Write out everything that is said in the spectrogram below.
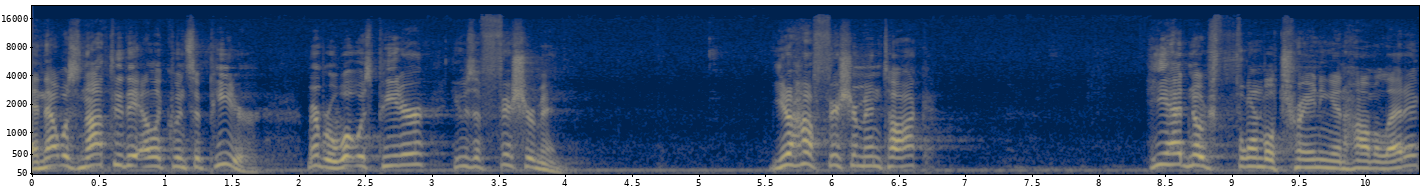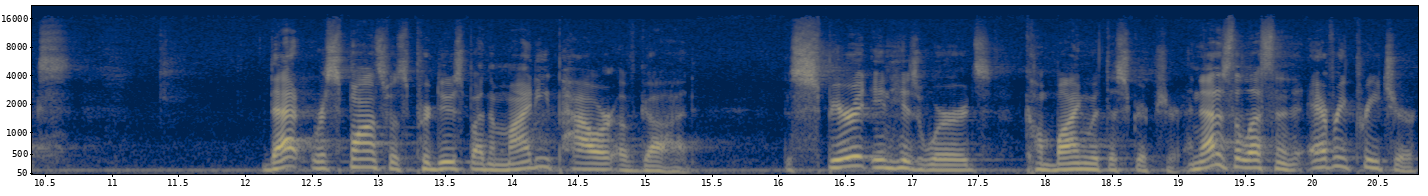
And that was not through the eloquence of Peter. Remember, what was Peter? He was a fisherman. You know how fishermen talk? He had no formal training in homiletics. That response was produced by the mighty power of God, the Spirit in His words combined with the Scripture. And that is the lesson that every preacher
